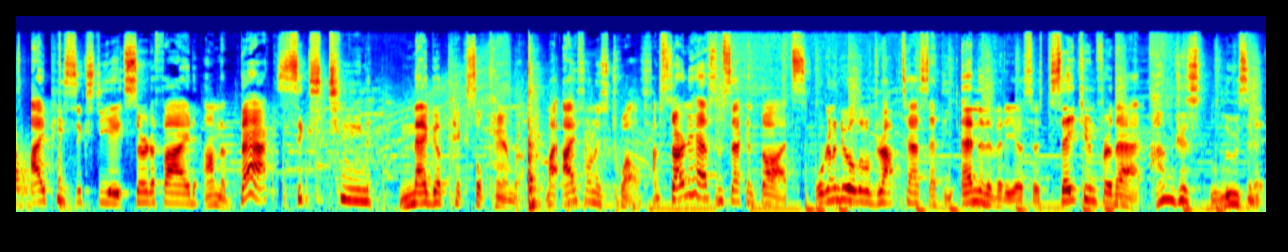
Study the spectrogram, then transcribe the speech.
It's IP68 certified. On the back, 16 megapixel camera. My iPhone is 12. I'm starting to have some second thoughts. We're gonna do a little drop test at the end of the video, so stay tuned for that. I'm just losing it.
